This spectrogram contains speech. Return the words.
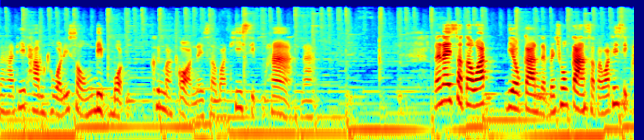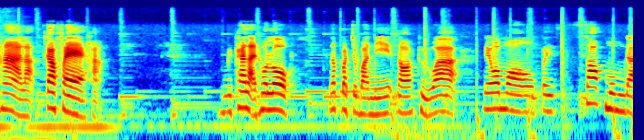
นะคะที่ทำถั่วลิสงดิบบดขึ้นมาก่อนในศตวรรษที่ 15 นะ และในศตวรรษเดียวกันแต่เป็นช่วงกลางศตวรรษที่ 15 ละ กาแฟค่ะ มีแพร่หลายทั่วโลกณปัจจุบันนี้เนาะถือว่าเรียกว่ามองไป ซอกมุมใด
